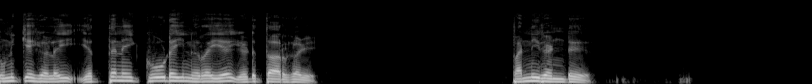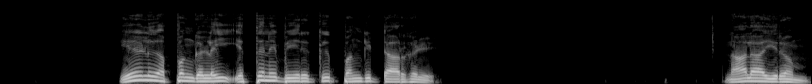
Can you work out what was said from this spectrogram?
துணிக்கைகளை எத்தனை கூடை நிறைய எடுத்தார்கள்? பன்னிரண்டு. ஏழு அப்பங்களை எத்தனை பேருக்கு பங்கிட்டார்கள்? நாலாயிரம்.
